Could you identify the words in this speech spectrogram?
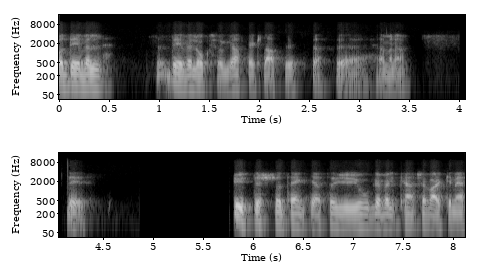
och det är väl, det är väl också ganska klassiskt att, eh, jag menar, det, ytterst så tänker jag så gjorde väl kanske varken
